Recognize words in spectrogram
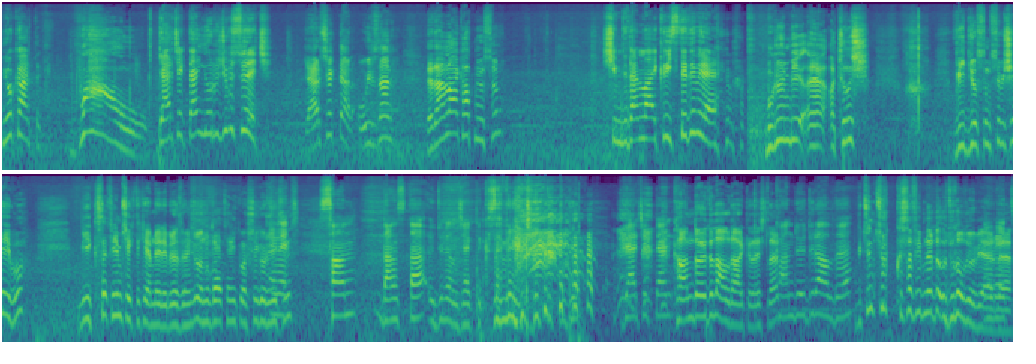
Yok artık. Wow! Gerçekten yorucu bir süreç. Gerçekten. O yüzden neden like atmıyorsun? Şimdiden like'ı istedi bile. Bugün bir e, açılış videosumsu bir şey bu. Bir kısa film çektik Emre ile biraz önce. Onu zaten ilk başta evet. göreceksiniz. San Dans'ta ödül alacaktı kısa bir önceki. Gerçekten Kanda ödül aldı arkadaşlar. Kanda ödül aldı. Bütün Türk kısa filmleri de ödül alıyor bir yerde. Evet,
